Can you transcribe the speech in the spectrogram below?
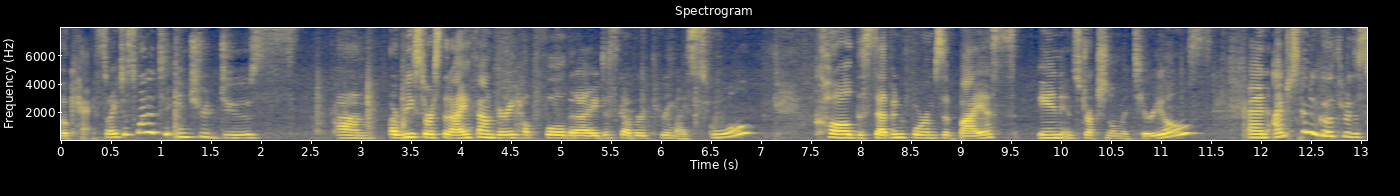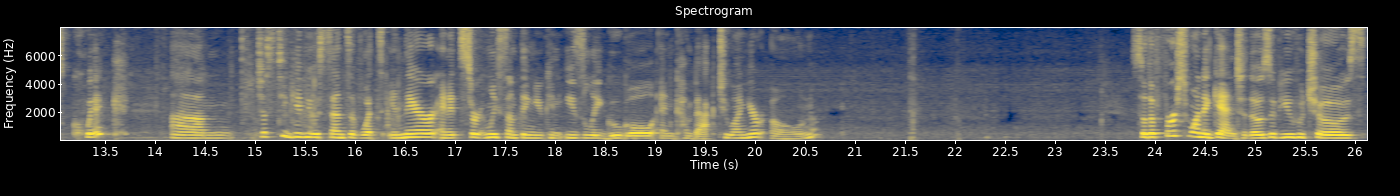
Okay, so I just wanted to introduce um, a resource that I found very helpful that I discovered through my school called The Seven Forms of Bias in Instructional Materials. And I'm just going to go through this quick um, just to give you a sense of what's in there. And it's certainly something you can easily Google and come back to on your own. So the first one, again, to those of you who chose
